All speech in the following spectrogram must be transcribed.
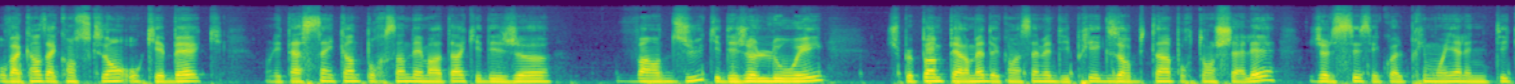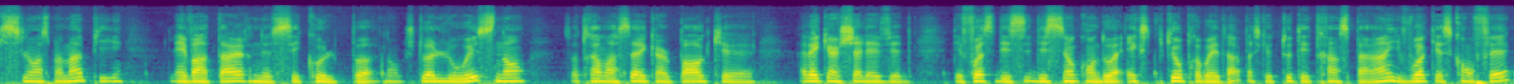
Aux vacances de la construction au Québec, on est à 50% de l'inventaire qui est déjà vendu, qui est déjà loué. Je ne peux pas me permettre de commencer à mettre des prix exorbitants pour ton chalet. Je le sais, c'est quoi le prix moyen à la unité qui se loue en ce moment, puis l'inventaire ne s'écoule pas. Donc, je dois le louer, sinon, tu vas te ramasser avec un parc, euh, avec un chalet vide. Des fois, c'est des déci- décisions qu'on doit expliquer au propriétaire parce que tout est transparent. Il voit qu'est-ce qu'on fait,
